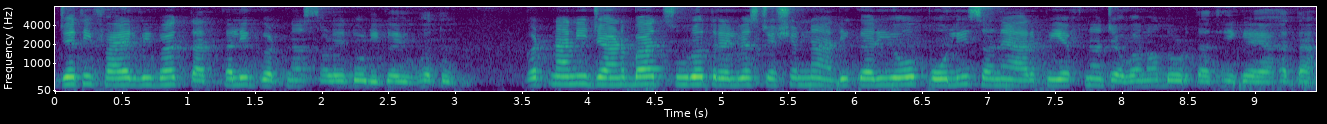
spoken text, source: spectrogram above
જેથી ફાયર વિભાગ તાત્કાલિક ઘટના સ્થળે દોડી ગયું હતું. ઘટનાની જાણ બાદ સુરત રેલવે સ્ટેશનના અધિકારીઓ, પોલીસ અને આરપીએફના જવાનો દોડતા થઈ ગયા હતા.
